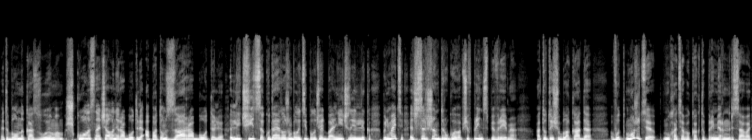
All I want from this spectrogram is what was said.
это было наказуемым. Школы сначала не работали, а потом заработали. Лечиться, куда я должен был идти получать больничные или... Понимаете, это совершенно другое вообще в принципе время. А тут еще блокада. Вот можете, ну, хотя бы как-то примерно нарисовать?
